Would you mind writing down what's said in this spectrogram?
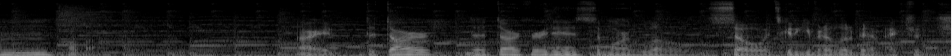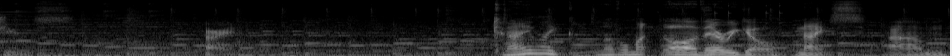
Um, hold on. All right. The dark, the darker it is, the more low. So it's gonna give it a little bit of extra juice. All right. Can I like level my? Oh, there we go. Nice. Um.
